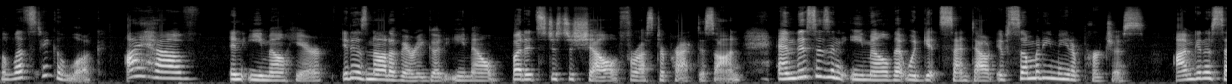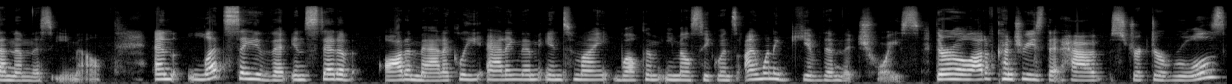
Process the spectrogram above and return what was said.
But let's take a look. I have an email here. It is not a very good email, but it's just a shell for us to practice on. And this is an email that would get sent out if somebody made a purchase. I'm going to send them this email. And let's say that instead of automatically adding them into my welcome email sequence. I want to give them the choice. There are a lot of countries that have stricter rules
